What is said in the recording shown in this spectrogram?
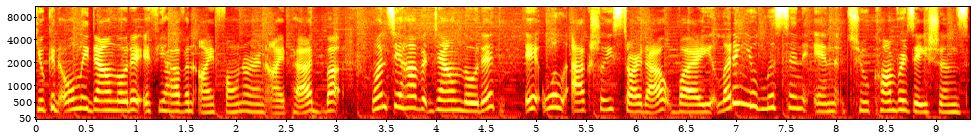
you can only download it if you have an iPhone or an iPad. But once you have it downloaded, it will actually start out by letting you listen in to conversations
